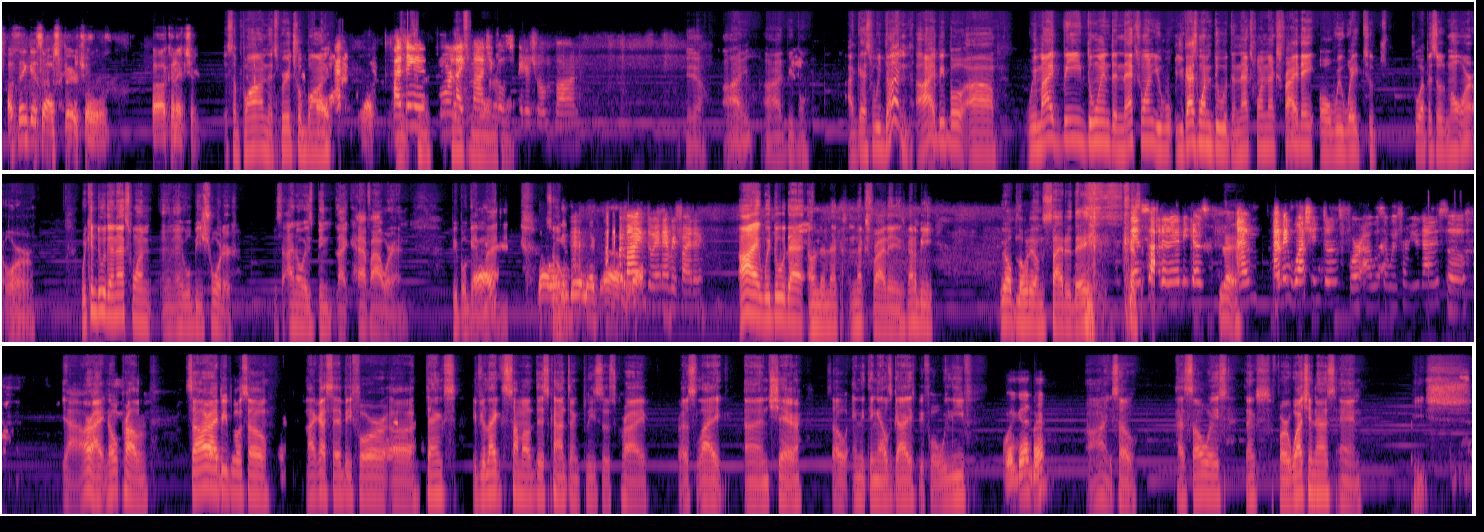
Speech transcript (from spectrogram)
I think it's a spiritual uh, connection. It's a bond, a spiritual bond. Right. I think it's more like magical of that. spiritual bond. Yeah. All right. All right, people. I guess we done. All right, people. Uh we might be doing the next one. You you guys want to do the next one next Friday, or we wait to two episodes more, or we can do the next one and it will be shorter. 'Cause I know it's been like half hour and people get All right. mad. No, So- we can do it next. I don't Uh, mind doing every fighter. All right, we do that on the next next Friday. It's gonna be we upload it on Saturday. 'Cause- And Saturday because yeah. I'm I'm in Washington, four hours away from you guys. So Yeah, all right, no problem. So all right, people. So like I said before, uh thanks. If you like some of this content, please subscribe, press like, and share. So anything else, guys, before we leave? we're good, man. All right. So as always, thanks for watching us and peace.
